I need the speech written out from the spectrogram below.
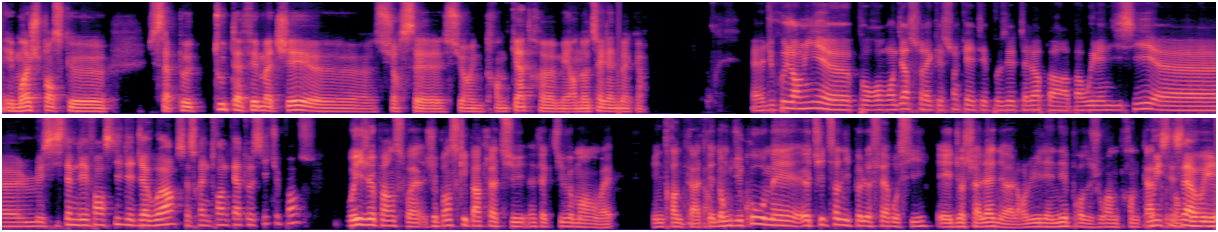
et moi, je pense que ça peut tout à fait matcher euh, sur, sur une 34, euh, mais en outside linebacker. Euh, du coup, Jean-Mi, pour rebondir sur la question qui a été posée tout à l'heure par, par Will NDC, le système défensif des Jaguars, ce serait une 34 aussi, tu penses? Oui, je pense, ouais. Je pense qu'ils partent là-dessus, effectivement, ouais. Une 34. Et donc, du coup, mais Hutchinson, il peut le faire aussi. Et Josh Allen, alors lui, il est né pour jouer en 34. Oui, c'est ça, oui.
